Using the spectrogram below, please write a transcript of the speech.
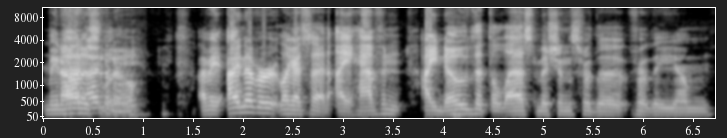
I mean, I- I honestly, don't know. I mean, I never, like I said, I haven't. I know that the last missions for the for the um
